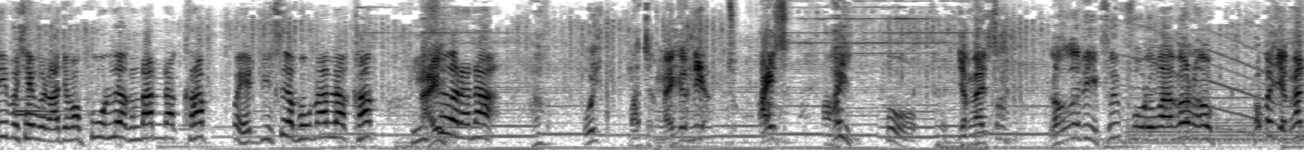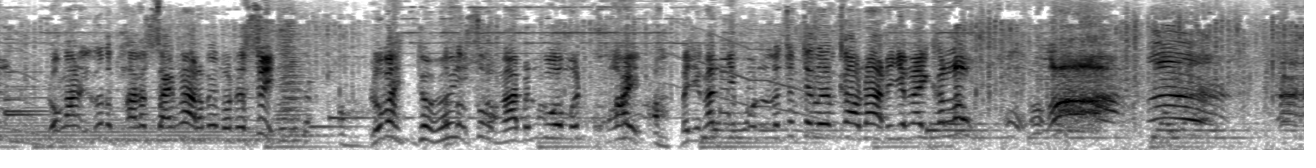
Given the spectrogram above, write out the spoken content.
นี่ไม่ใช่เวลาจะมาพูดเรื่องนั้นนะครับไม่เห็นผีเสื้อพวกนั้นแล้วครับผีเสื้อนั่นน่ะ อุ้ยมาจากไหนกันเนี่ยไปสิไปโอ้ยังไงซะเราก็รีบฟื้นฟูโรงงานของเราเพราะไม่อย่างนั้นโรงงานอื่นก็ต้องพากันแซงหน้าเราไปหมดนะสิรู้ไหมเดี๋ยวเราต้องสู้งานเหมือนวัวเหมือนควายไม่อย่างนั้นญี่ปุ่นเราจะเจริญก้าวหน้าได้ยังไงกันเล่าอ้าเออเออ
